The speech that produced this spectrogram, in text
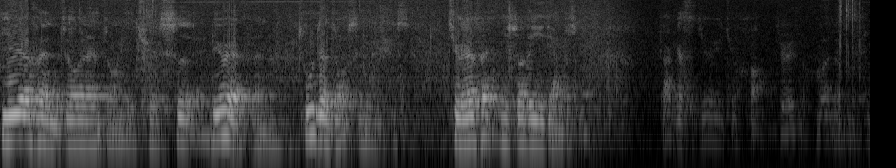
一月份周恩来总理去世，六月份朱德总司令去世，九月份你说的一点不错。 好，结束。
